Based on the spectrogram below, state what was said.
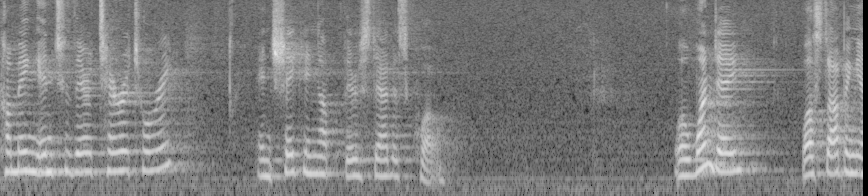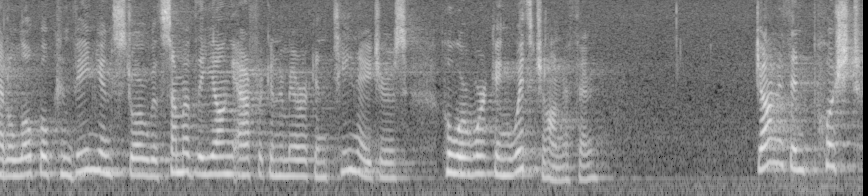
coming into their territory and shaking up their status quo. Well, one day, while stopping at a local convenience store with some of the young African American teenagers who were working with Jonathan, Jonathan pushed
